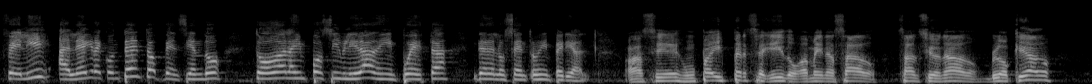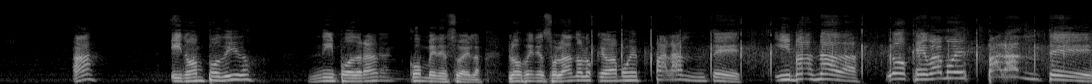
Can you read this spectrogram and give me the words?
feliz, alegre, contento, venciendo todas las imposibilidades impuestas desde los centros imperiales. Así es, un país perseguido, amenazado, sancionado, bloqueado. ¿Ah? Y no han podido ni podrán con Venezuela. Los venezolanos lo que vamos es para adelante. Y más nada, lo que vamos es para adelante.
